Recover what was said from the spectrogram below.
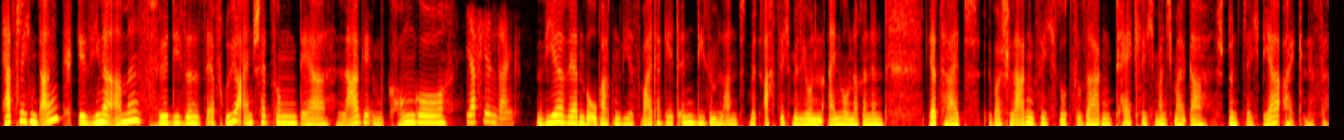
Herzlichen Dank, Gesine Ames, für diese sehr frühe Einschätzung der Lage im Kongo. Ja, vielen Dank. Wir werden beobachten, wie es weitergeht in diesem Land mit 80 Millionen Einwohnerinnen. Derzeit überschlagen sich sozusagen täglich, manchmal gar stündlich die Ereignisse.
